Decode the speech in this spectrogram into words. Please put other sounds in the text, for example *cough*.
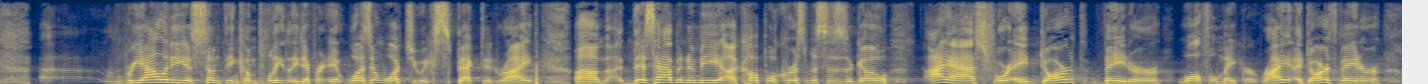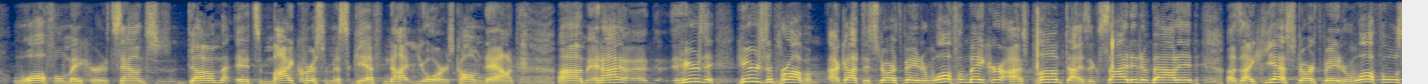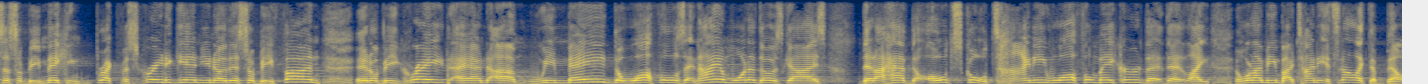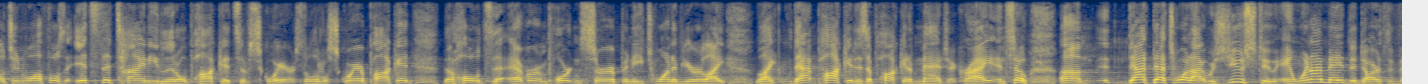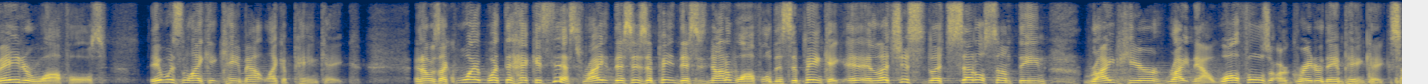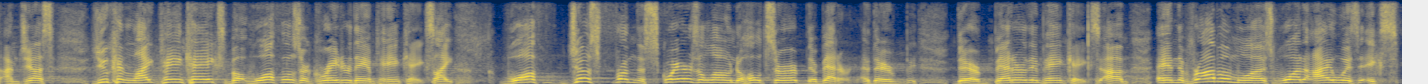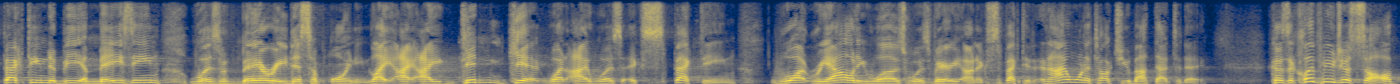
Reality is something completely different. It wasn't what you expected, right? Um, this happened to me a couple Christmases ago. I asked for a Darth Vader waffle maker, right? A Darth Vader waffle maker. It sounds dumb. It's my Christmas gift, not yours. Calm down. Um, and I uh, here's the, here's the problem. I got this Darth Vader waffle maker. I was pumped. I was excited about it. I was like, yes, Darth Vader waffles. This will be making breakfast great again. You know, this will be fun. It'll be great. And um, we made the waffles. And I am one of those guys that I have the old school tiny waffle maker that, that like, and what I mean by tiny, it's not like the Belgian waffles. It's the tiny little pockets of squares, the little square pocket that holds the ever important syrup in each one of your like, like that pocket is a pocket of magic, right? And so um, that that's what I was used to. And when I made the Darth Vader waffles, it was like it came out like a pancake. And I was like, what, what the heck is this, right? This is a this is not a waffle, this is a pancake. And, and let's just let's settle something right here, right now. Waffles are greater than pancakes. I'm just, you can like pancakes, but waffles are greater than pancakes. Like just from the squares alone to hold syrup, they're better. They're, they're better than pancakes. Um, and the problem was what I was expecting to be amazing was very disappointing. Like I, I didn't get what I was expecting. What reality was, was very unexpected. And I want to talk to you about that today. Because the clip you just saw,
